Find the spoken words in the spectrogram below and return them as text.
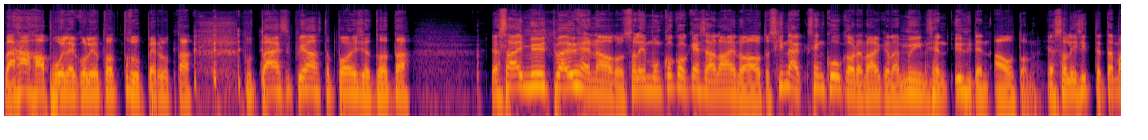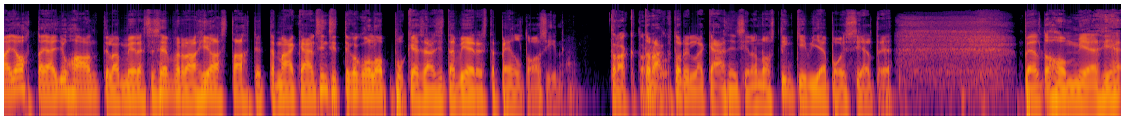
Vähän hapuille, kun oli jo tottunut peruttaa. Mutta pääsi pihasta pois ja tuota, ja sai myytyä yhden auton. Se oli mun koko kesän ainoa auto. Sinä, sen kuukauden aikana myin sen yhden auton. Ja se oli sitten tämä johtaja Juha Anttilan mielestä sen verran hiastahti, että mä käänsin sitten koko loppukesän sitä vierestä peltoa siinä. Traktorilla. Traktorilla käänsin siinä, nostin kiviä pois sieltä ja peltohommia ja siihen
